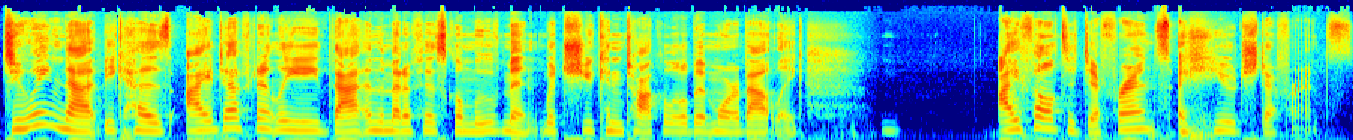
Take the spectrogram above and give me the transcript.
doing that because I definitely, that and the metaphysical movement, which you can talk a little bit more about, like, I felt a difference, a huge difference.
